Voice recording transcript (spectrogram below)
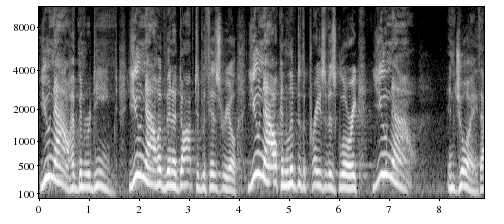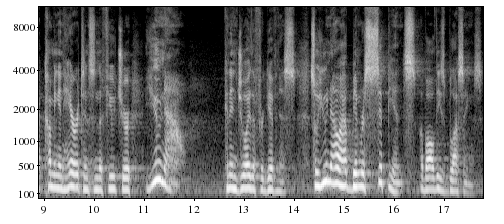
You now have been redeemed. You now have been adopted with Israel. You now can live to the praise of his glory. You now enjoy that coming inheritance in the future. You now can enjoy the forgiveness. So you now have been recipients of all these blessings.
